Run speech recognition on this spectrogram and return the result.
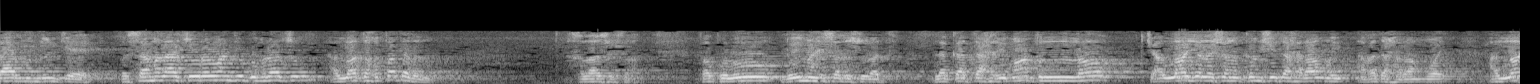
لار مندون کې په سملا کې روان دي ګمراه شو الله ته پته ده خلاص شو فکلو دیمه حصہ د صورت لکه تحریمات الله چې الله جل شانه کوم شي د حرام وي هغه د حرام وي الله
